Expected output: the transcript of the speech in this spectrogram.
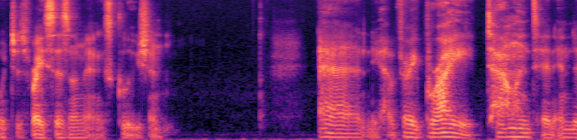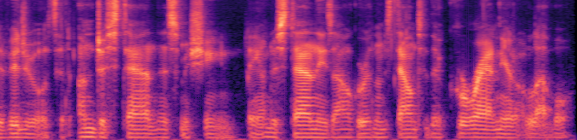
which is racism and exclusion. And you have very bright, talented individuals that understand this machine. They understand these algorithms down to the granular level.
